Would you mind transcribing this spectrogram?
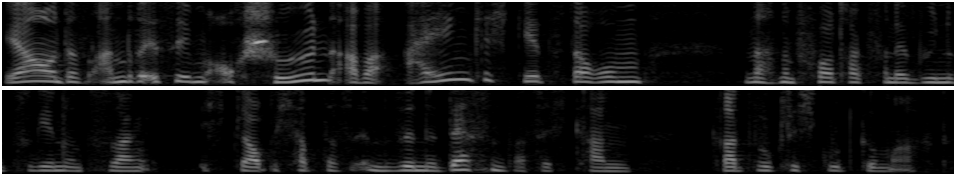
Ja, und das andere ist eben auch schön. Aber eigentlich geht es darum, nach einem Vortrag von der Bühne zu gehen und zu sagen, ich glaube, ich habe das im Sinne dessen, was ich kann, gerade wirklich gut gemacht.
